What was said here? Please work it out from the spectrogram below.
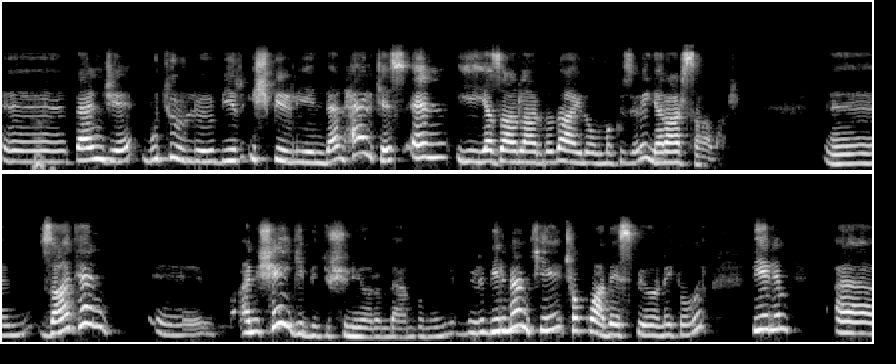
e, bence bu türlü bir işbirliğinden herkes en iyi yazarlarda dahil olmak üzere yarar sağlar. E, zaten e, hani şey gibi düşünüyorum ben bunu. Bilmem ki çok mabes bir örnek olur. Diyelim e,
